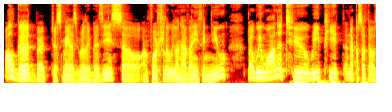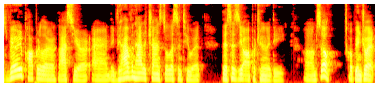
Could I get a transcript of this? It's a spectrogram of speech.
All good, but just made us really busy. So unfortunately, we don't have anything new. But we wanted to repeat an episode that was very popular last year. And if you haven't had a chance to listen to it, this is your opportunity. Um, so hope you enjoy it.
